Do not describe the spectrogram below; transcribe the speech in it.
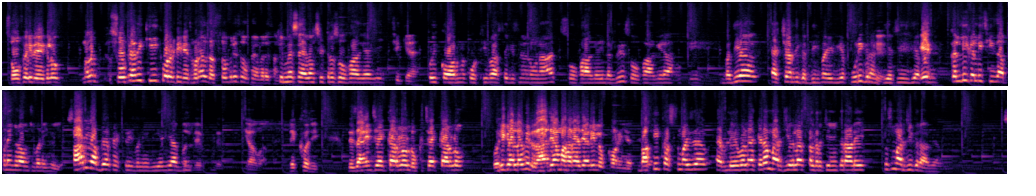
ਸੋਫੇ ਹੀ ਦੇਖ ਲਓ ਮਤਲਬ ਸੋਫਿਆਂ ਦੀ ਕੀ ਕੁਆਲਿਟੀ ਨੇ? ਥੋੜਾ ਦੱਸੋ ਵੀਰੇ ਸੋਫਿਆਂ ਬਾਰੇ ਸਾਨੂੰ। ਕਿਵੇਂ 7 ਸੀਟਰ ਸੋਫਾ ਆ ਗਿਆ ਜੀ। ਠੀਕ ਹੈ। ਕੋਈ ਕਾਰਨਰ ਕੋਠੀ ਵਾਸਤੇ ਕਿਸੇ ਨੇ ਲਾਉਣਾ ਸੋਫਾ ਆ ਗਿਆ ਜੀ ਲਗਜ਼ਰੀ ਸੋਫਾ ਆ ਗਿਆ। ਓਕੇ ਵਧੀਆ ਐਚਆਰ ਦੀ ਗੱਦੀ ਪਾਈ ਹੋਈ ਹੈ ਪੂਰੀ ਗਾਰੰਟੀ ਹੈ ਚੀਜ਼ ਦੀ ਇਹ ਆਪਣੀ ਕੱਲੀ ਕੱਲੀ ਚੀਜ਼ ਆਪਣੇ ਗਰਾਊਂਡ 'ਚ ਬਣੀ ਹੋਈ ਹੈ। ਸਾਰੀ ਆਪਦੀ ਫੈਕਟਰੀ ਬਣੀ ਹੋਈ ਹੈ ਜੀ ਆਪਦੀ। ਬੱਲੇ ਬੱਲੇ ਕੀ ਬਾਤ ਹੈ। ਦੇਖੋ ਜੀ ਡਿਜ਼ਾਈਨ ਚੈੱਕ ਕਰ ਲਓ ਲੁੱਕ ਚੈੱਕ ਕਰ ਲਓ। ਉਹੀ ਗੱਲ ਆ ਵੀ ਰਾਜਾ ਮਹਾਰਾਜਾ ਵਾਲੀ ਲੁੱਕ ਆਉਣੀ ਹੈ। ਬਾਕੀ ਕਸਟਮਾਈਜ਼ ਅਵੇਲੇਬਲ ਹੈ ਕਿਹੜਾ ਮਰਜ਼ੀ ਅਗਲਾ ਕਲਰ ਚੇਂਜ ਕਰਾ ਲੇ ਕੁਛ ਮਰਜ਼ੀ ਕਰਾ ਦੇ।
